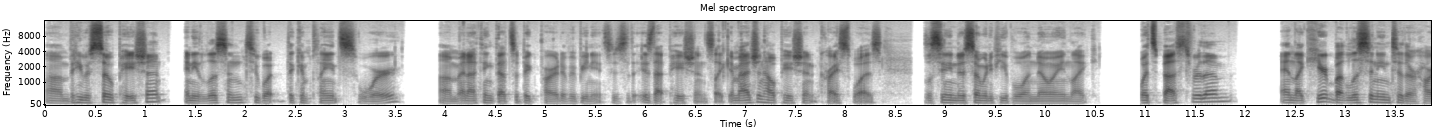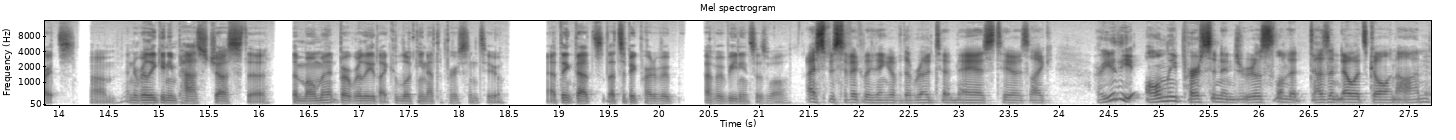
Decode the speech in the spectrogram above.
Um, but he was so patient and he listened to what the complaints were, um, and I think that's a big part of obedience is is that patience. Like, imagine how patient Christ was, listening to so many people and knowing like what's best for them, and like here, but listening to their hearts, um, and really getting past just the the moment, but really like looking at the person too. I think that's that's a big part of of obedience as well. I specifically think of the road to Emmaus too. It's like, are you the only person in Jerusalem that doesn't know what's going on?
